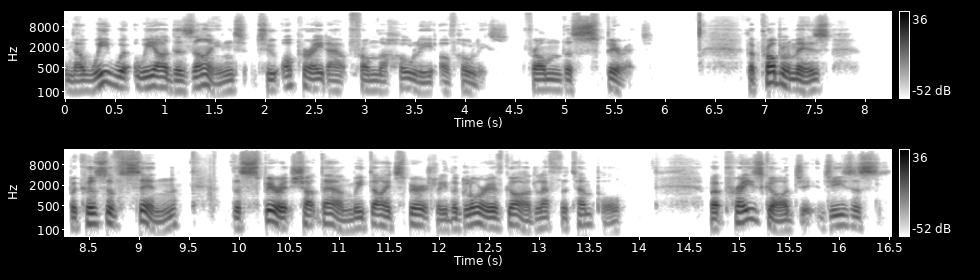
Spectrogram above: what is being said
now we were we are designed to operate out from the holy of holies from the spirit. The problem is because of sin, the spirit shut down. We died spiritually. The glory of God left the temple. But praise God, Jesus,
